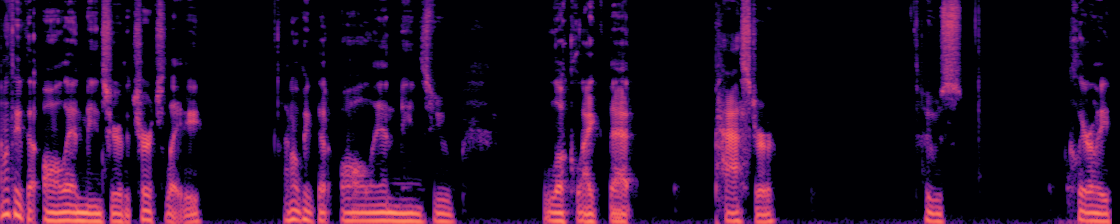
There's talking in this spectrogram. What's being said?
I don't think that all in means you're the church lady. I don't think that all in means you look like that pastor who's clearly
